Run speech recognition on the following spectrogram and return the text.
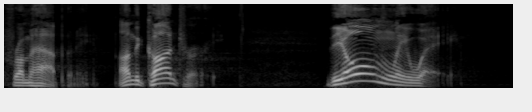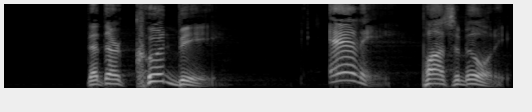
from happening. On the contrary, the only way that there could be any possibility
